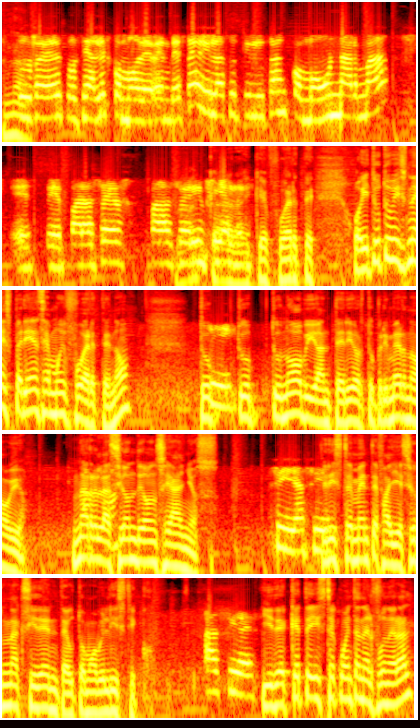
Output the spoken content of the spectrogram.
No. sus redes sociales como deben de ser y las utilizan como un arma este para ser para ser Caray, infieles. qué fuerte. Oye, tú tuviste una experiencia muy fuerte, ¿no? Tu, Sí. tu, tu novio anterior, tu primer novio. Una relación de 11 años. Sí, así es. Tristemente falleció en un accidente automovilístico. Así es. ¿Y de qué te diste cuenta en el funeral?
